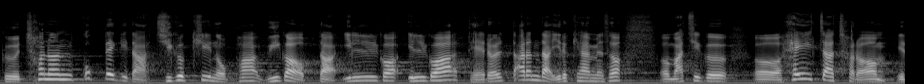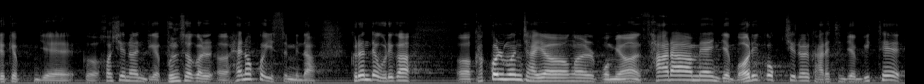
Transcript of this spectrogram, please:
그 천은 꼭대기다, 지극히 높아 위가 없다, 일과 일과 대를 따른다 이렇게 하면서 어, 마치 그 어, 해이자처럼 이렇게 이제 그 허시는 이제 분석을 어, 해놓고 있습니다. 그런데 우리가 어, 각골문 자형을 보면 사람의 이제 머리 꼭지를 가르친 이제 밑에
